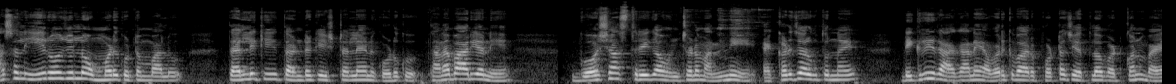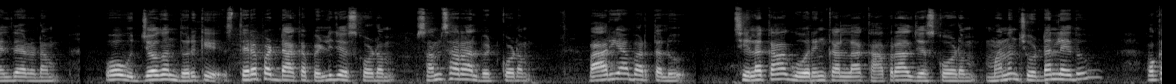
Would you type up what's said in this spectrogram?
అసలు ఈ రోజుల్లో ఉమ్మడి కుటుంబాలు తల్లికి తండ్రికి ఇష్టం లేని కొడుకు తన భార్యని గోషాస్త్రీగా ఉంచడం అన్నీ ఎక్కడ జరుగుతున్నాయి? డిగ్రీ రాగానే ఎవరికి వారు పుట్ట చేతిలో పట్టుకొని బయలుదేరడం. ఓ ఉద్యోగం దొరికి స్థిరపడ్డాక పెళ్ళి చేసుకోవడం సంసారాలు పెట్టుకోవడం భార్యాభర్తలు చిలక గోరింకల్లా కాపరాలు చేసుకోవడం మనం చూడడం లేదు. ఒక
